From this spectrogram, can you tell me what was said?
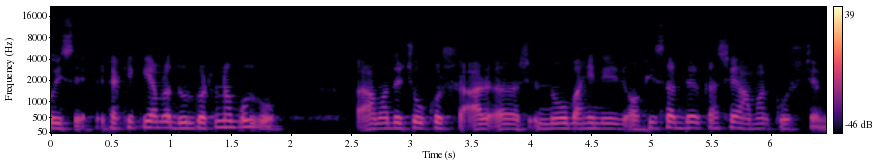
হয়েছে এটাকে কি আমরা দুর্ঘটনা বলব? আমাদের চৌকস, আর নৌবাহিনীর অফিসারদের কাছে আমার question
